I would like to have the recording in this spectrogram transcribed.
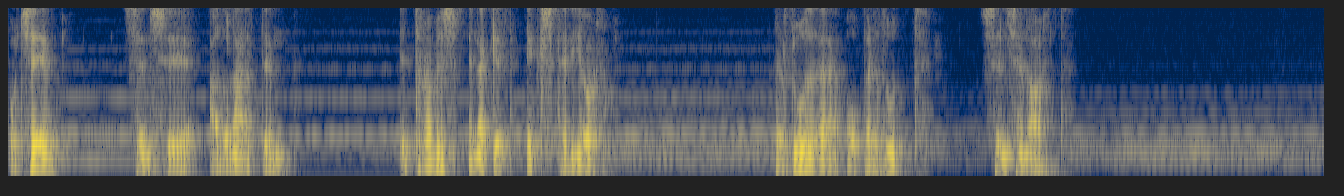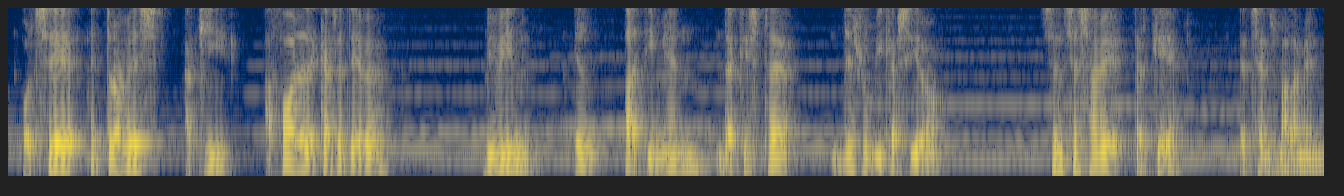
potser, sense adonar-te'n, et trobes en aquest exterior, perduda o perdut, sense nord. Potser et trobes aquí, a fora de casa teva, vivint el patiment d'aquesta desubicació sense saber per què et sents malament,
